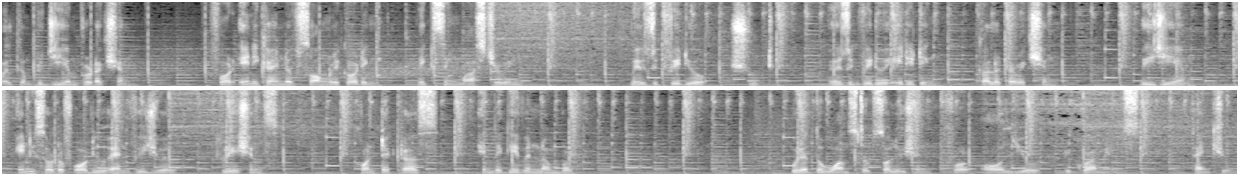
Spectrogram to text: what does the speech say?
Welcome to GM Production. For any kind of song recording, mixing, mastering, music video shoot, music video editing, color correction, BGM, any sort of audio and visual creations, contact us in the given number. We are the one stop solution for all your requirements. Thank you.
